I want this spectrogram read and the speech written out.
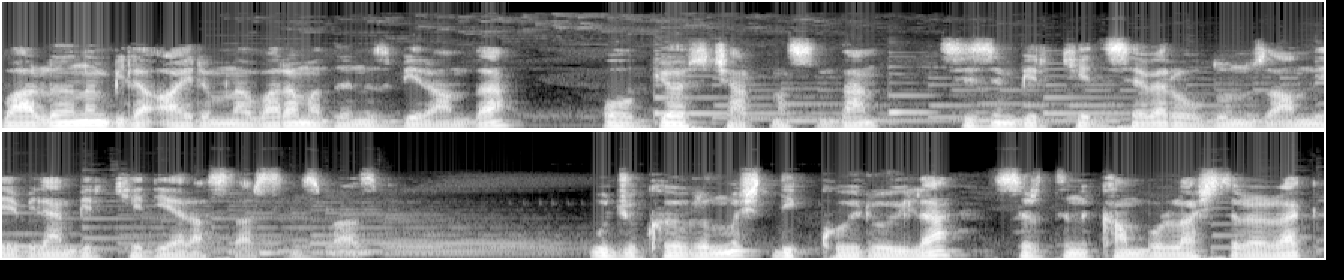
varlığının bile ayrımına varamadığınız bir anda o göz çarpmasından sizin bir kedi sever olduğunuzu anlayabilen bir kediye rastlarsınız bazen. Ucu kıvrılmış dik kuyruğuyla sırtını kamburlaştırarak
